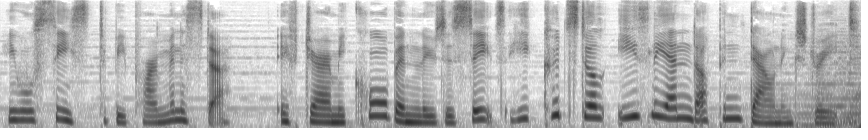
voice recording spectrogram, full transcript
he will cease to be Prime Minister. If Jeremy Corbyn loses seats, he could still easily end up in Downing Street.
